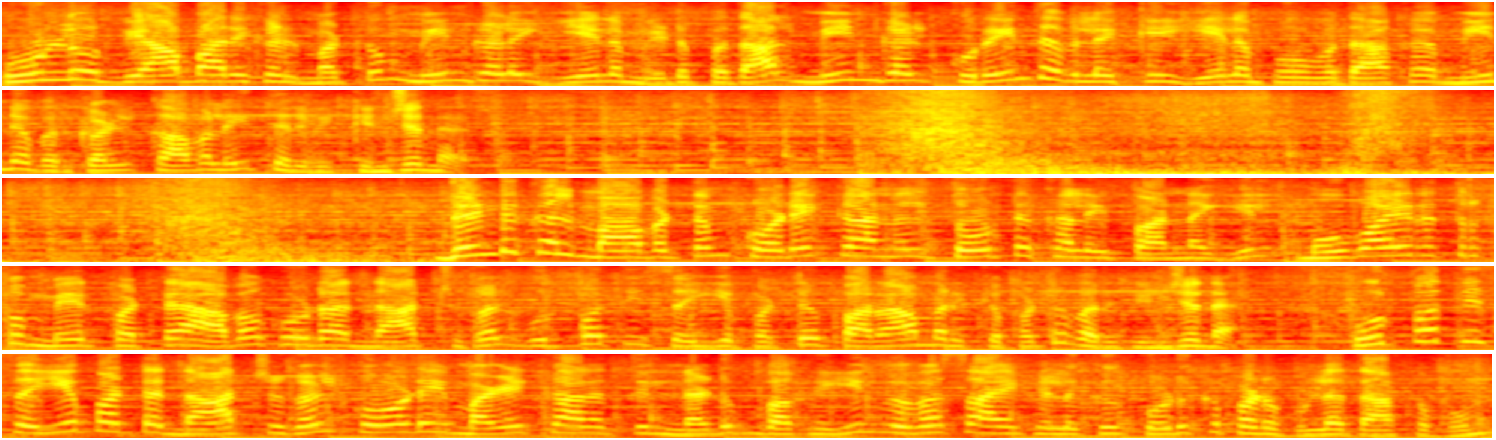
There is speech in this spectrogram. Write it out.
உள்ளூர் வியாபாரிகள் மட்டும் மீன்களை ஏலம் எடுப்பதால் மீன்கள் குறைந்த விலைக்கே ஏலம் போவதாக மீனவர்கள் கவலை தெரிவிக்கின்றனர். திண்டுக்கல் மாவட்டம் கொடைக்கானல் தோட்டக்கலை பண்ணையில் மூவாயிரத்திற்கும் மேற்பட்ட அவகோடா நாற்றுகள் உற்பத்தி செய்யப்பட்டு பராமரிக்கப்பட்டு வருகின்றன. உற்பத்தி செய்யப்பட்ட நாற்றுகள் கோடை மழைக்காலத்தில் நடும் வகையில் விவசாயிகளுக்கு கொடுக்கப்பட உள்ளதாகவும்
